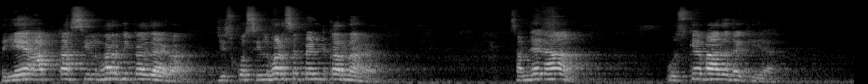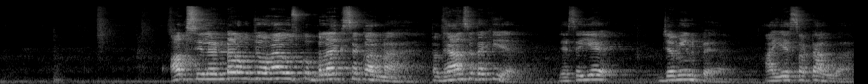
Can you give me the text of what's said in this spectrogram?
तो ये आपका सिल्वर निकल जाएगा, जिसको सिल्वर से पेंट करना है। समझे ना? उसके बाद देखिए। अब सिलेंडर जो है उसको ब्लैक से करना है। तो ध्यान से देखिए, जैसे ये ज़मीन पे है, आ ये सटा हुआ है।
